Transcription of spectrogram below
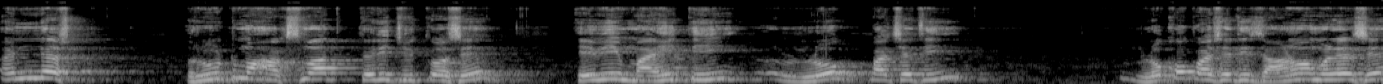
અન્ય રૂટમાં અકસ્માત કરી ચૂક્યો છે એવી માહિતી લોક પાસેથી લોકો પાસેથી જાણવા મળે છે.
